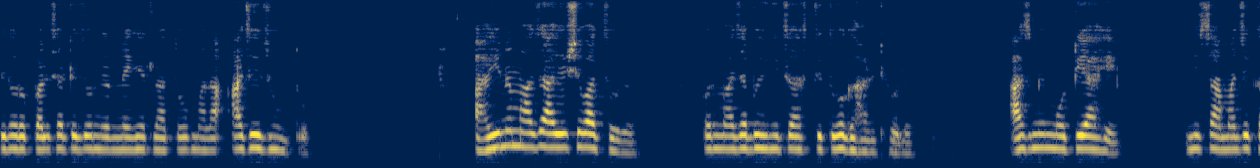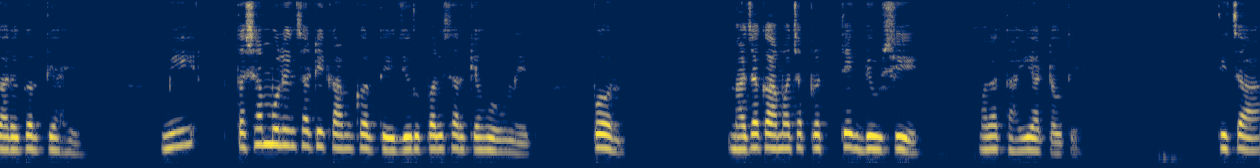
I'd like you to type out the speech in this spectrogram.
तिनं रुपालीसाठी जो निर्णय घेतला तो मला आजही झोंबतो. आईनं माझं आयुष्य वाचवलं, पण माझ्या बहिणीचं अस्तित्व गहाण ठेवलं. आज मी मोठी आहे. मी सामाजिक कार्यकर्ते आहे. मी तशा मुलींसाठी काम करते, जी रुपालीसारख्या होऊ नयेत. पण माझ्या कामाच्या प्रत्येक दिवशी मला ताई आठवते. तिचा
